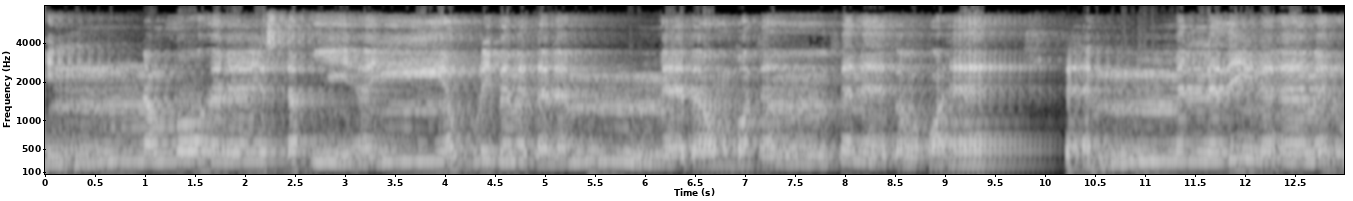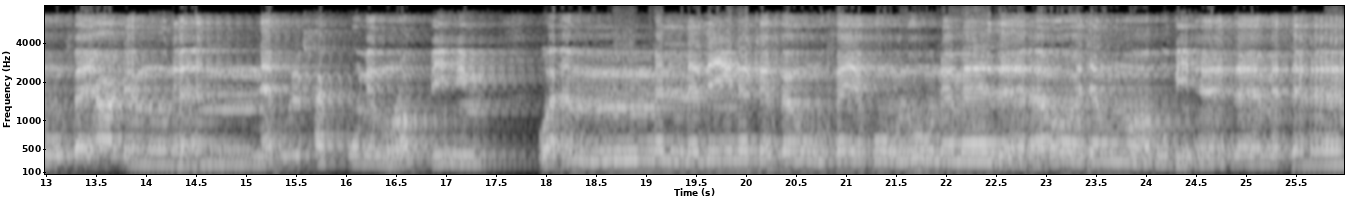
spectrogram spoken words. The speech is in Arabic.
إن الله لا يستحيي أن يضرب مثلا ما بعضة فما فوقها فأما الذين آمنوا فيعلمون أنه الحق من ربهم وأما الذين كفروا فيقولون ماذا أراد الله بهذا مثلا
